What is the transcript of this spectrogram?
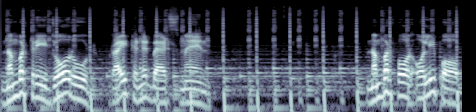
Number 3 Joe Root, right-handed batsman. Number 4 Ollie Pope,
